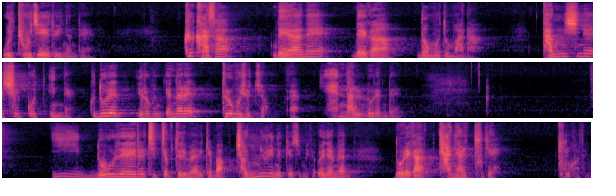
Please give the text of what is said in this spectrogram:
우리 교재에도 있는데 그 가사 내 안에 내가 너무도 많아. 당신의 쉴곳 있네. 그 노래 여러분 옛날에 들어보셨죠? 예, 옛날 노래인데 이 노래를 직접 들으면 이렇게 막 전율이 느껴집니다. 왜냐하면 노래가 가냘프게 부르거든요.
